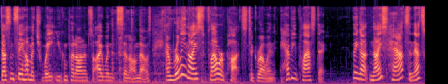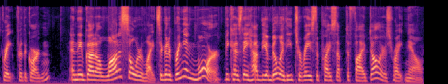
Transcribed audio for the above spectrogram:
Doesn't say how much weight you can put on them, so I wouldn't sit on those. And really nice flower pots to grow in, heavy plastic. They got nice hats and that's great for the garden. And they've got a lot of solar lights. They're going to bring in more because they have the ability to raise the price up to $5 right now.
